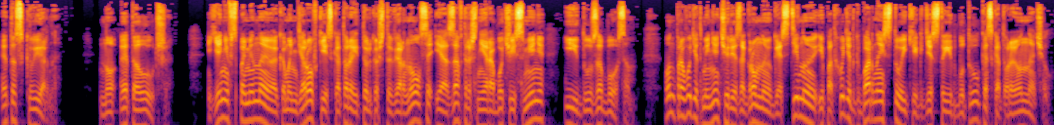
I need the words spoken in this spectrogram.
Это скверно. Но это лучше. Я не вспоминаю о командировке, из которой только что вернулся, и о завтрашней рабочей смене, и иду за боссом. Он проводит меня через огромную гостиную и подходит к барной стойке, где стоит бутылка, с которой он начал.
